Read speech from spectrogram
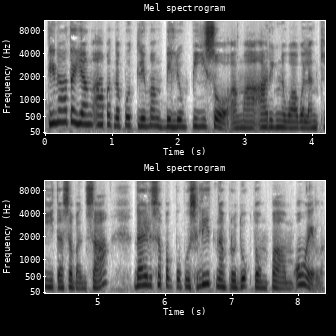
Tinatayang 45 bilyong piso ang maaaring nawawalang kita sa bansa dahil sa pagpupuslit ng produktong palm oil.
